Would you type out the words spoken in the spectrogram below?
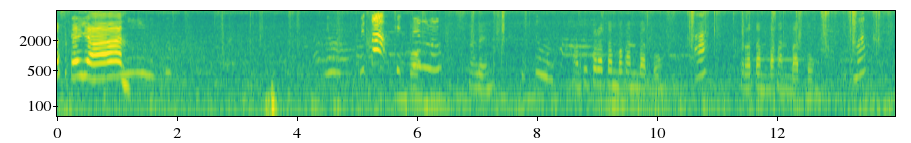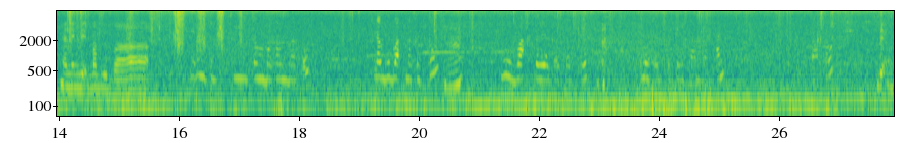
panas sekalian. Kita kita Alin. Apa para tambakan bato? Ah? Para tambakan bato. Ma? Yan hindi maguba. Tambakan bato? Naguba na kato? Hmm? Guba talaga kato. Ano sa tambakan? Bato? Di ang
